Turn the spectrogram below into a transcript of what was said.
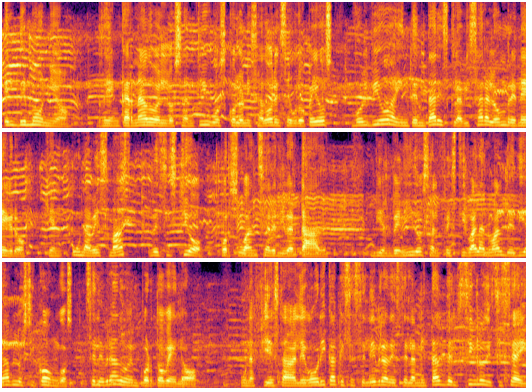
El demonio, reencarnado en los antiguos colonizadores europeos, volvió a intentar esclavizar al hombre negro, quien una vez más resistió por su ansia de libertad. Bienvenidos al Festival Anual de Diablos y Congos, celebrado en Portobelo. Una fiesta alegórica que se celebra desde la mitad del siglo XVI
